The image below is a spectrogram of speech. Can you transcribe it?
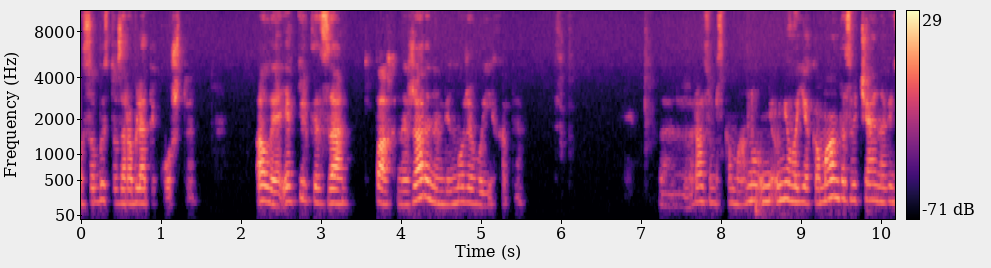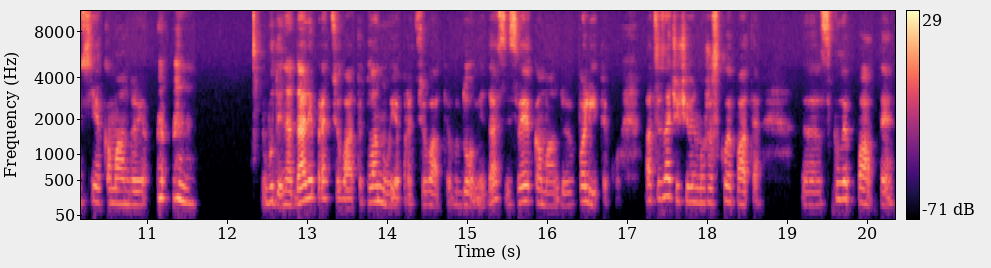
особисто заробляти кошти. Але як тільки запахне жареним, він може виїхати е, разом з командою. Ну, у- нього є команда, звичайно, він з цією командою буде надалі працювати, планує працювати в домі да, зі своєю командою, в політику. А це значить, що він може склепати, е, склепати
